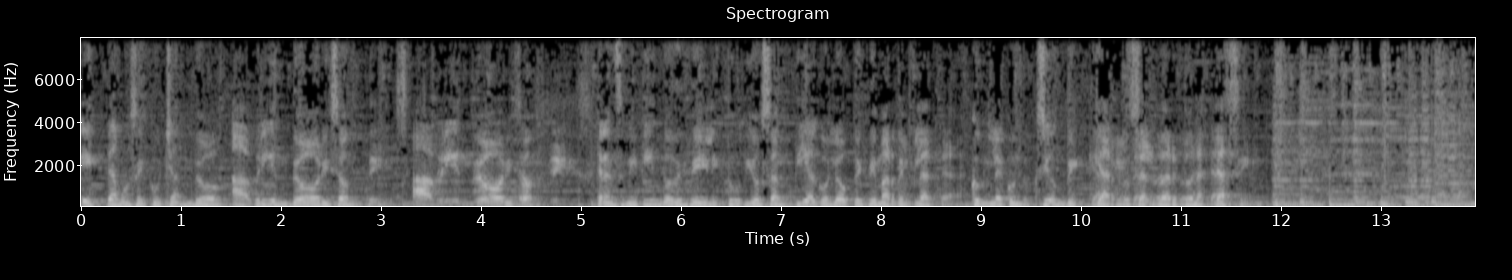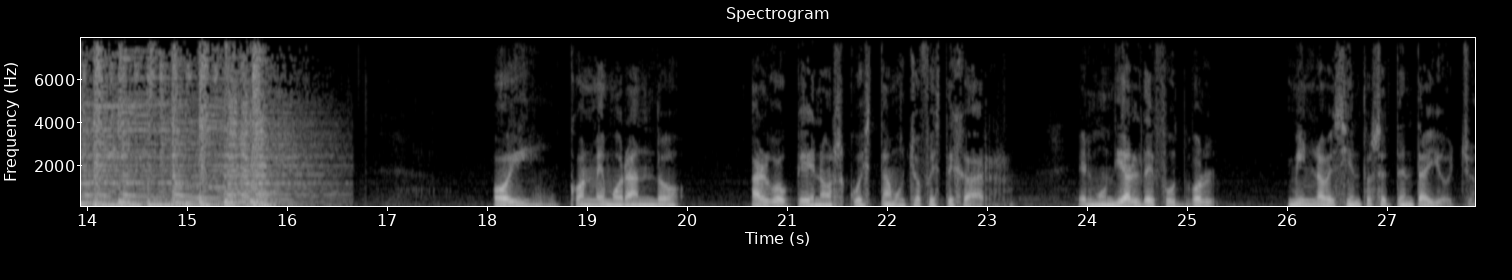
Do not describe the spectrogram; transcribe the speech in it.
Estamos escuchando Abriendo Horizontes. Abriendo Horizontes. Transmitiendo desde el estudio Santiago López de Mar del Plata, con la conducción de Carlos Alberto Nastasi. Hoy conmemorando algo que nos cuesta mucho festejar, el Mundial de Fútbol 1978.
